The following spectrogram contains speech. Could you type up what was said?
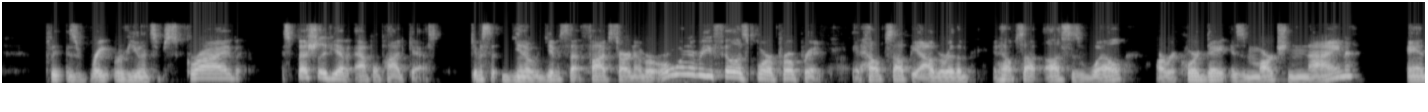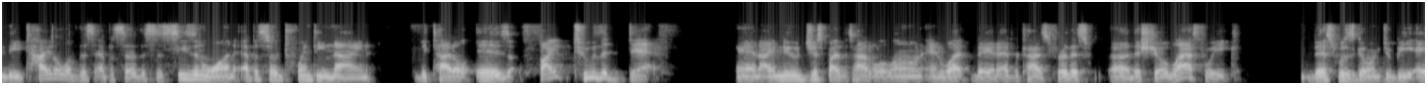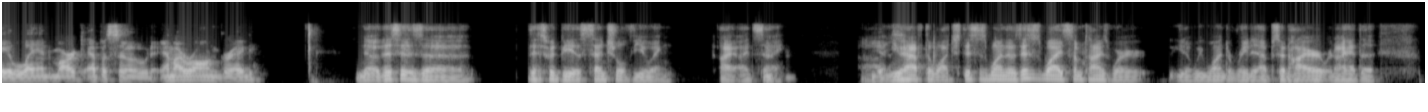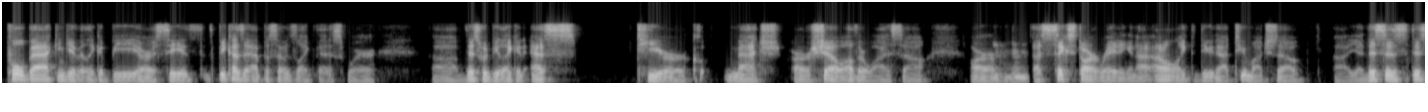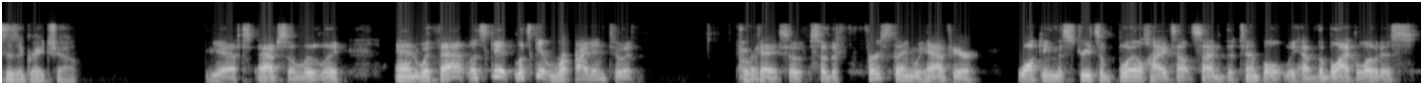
Please rate, review, and subscribe, especially if you have Apple Podcast give us you know give us that five star number or whatever you feel is more appropriate it helps out the algorithm it helps out us as well our record date is march 9 and the title of this episode this is season 1 episode 29 the title is fight to the death and i knew just by the title alone and what they had advertised for this uh, this show last week this was going to be a landmark episode am i wrong greg no this is a this would be essential viewing. I, would say. Mm-hmm. Uh, yes. You have to watch. This is one of those. This is why sometimes where you know we wanted to rate an episode higher, and I had to pull back and give it like a B or a C. It's, it's because of episodes like this where uh, this would be like an S tier match or show otherwise. So, or mm-hmm. a six star rating, and I, I, don't like to do that too much. So, uh, yeah, this is this is a great show. Yes, absolutely. And with that, let's get let's get right into it. Okay, so so the first thing we have here, walking the streets of Boyle Heights outside of the temple, we have the Black Lotus,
